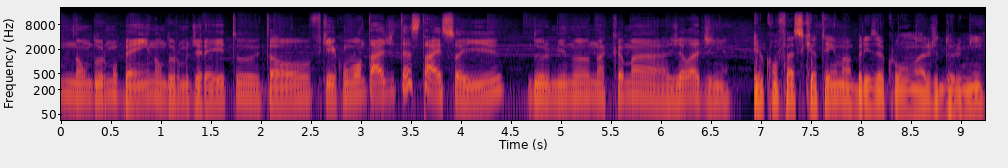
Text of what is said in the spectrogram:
não durmo bem, não durmo direito. Então fiquei com vontade de testar isso aí, dormindo na cama geladinha. Eu confesso que eu tenho uma brisa com na hora de dormir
